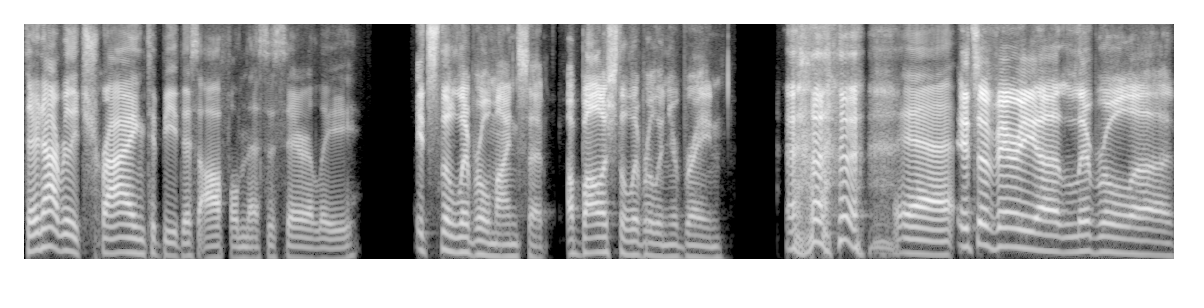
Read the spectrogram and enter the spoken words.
they're not really trying to be this awful necessarily. It's the liberal mindset. Abolish the liberal in your brain. Yeah, it's a very uh liberal uh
